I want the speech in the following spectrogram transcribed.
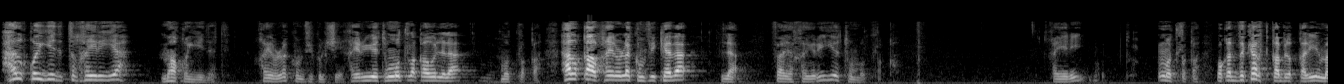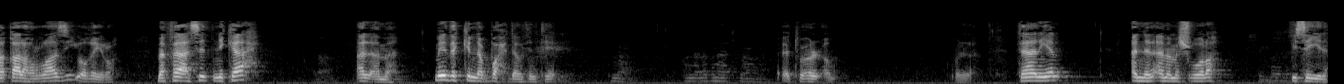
هل قيدت الخيرية؟ ما قيدت. خير لكم في كل شيء. خيرية مطلقة ولا لا؟ مطلقة. هل قال خير لكم في كذا؟ لا. فهي خيرية مطلقة. خيري مطلقة. وقد ذكرت قبل قليل ما قاله الرازي وغيره. مفاسد نكاح الأمة. من يذكرنا بواحدة أو ثنتين. يتبعون الأم. ولا. ثانيا أن الأمة مشغولة بسيدة.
